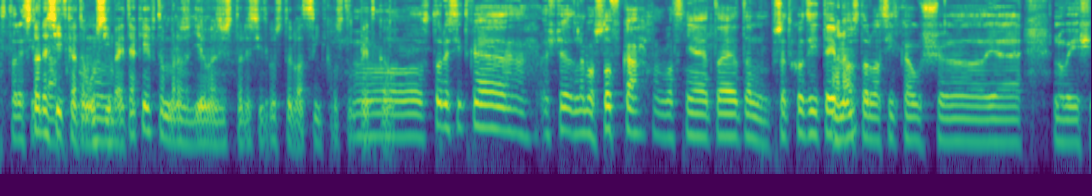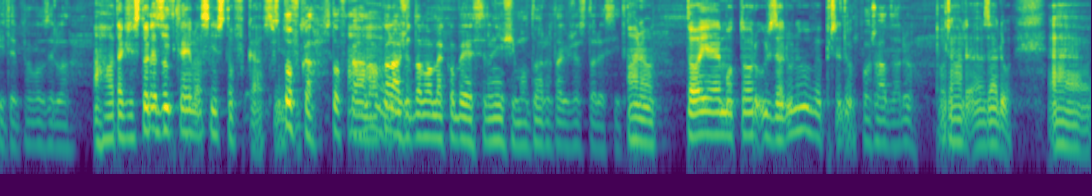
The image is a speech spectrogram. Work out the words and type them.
110. 110 to musí být. Jaký je v tom rozdíl mezi 110, 120, 105? No, 110 je ještě, nebo stovka, vlastně to je ten předchozí typ Ano. a 120 už eh, je novější typ vozidla. Aha, takže 110 je vlastně stovka. Stovka, stovka, Aha. no, akorát, že tam mám jakoby silnější motor, takže 110. Ano, to je motor už zadu nebo vepředu? Pořád zadu. Pořád eh, zadu. Eh,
